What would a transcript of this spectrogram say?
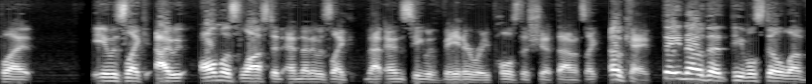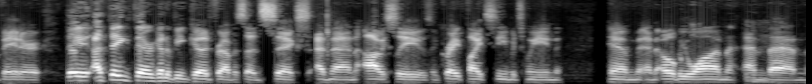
But it was like I almost lost it, and then it was like that end scene with Vader where he pulls the ship down. It's like, okay, they know that people still love Vader. They, I think they're going to be good for episode six, and then obviously it was a great fight scene between him and Obi Wan, and mm-hmm. then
